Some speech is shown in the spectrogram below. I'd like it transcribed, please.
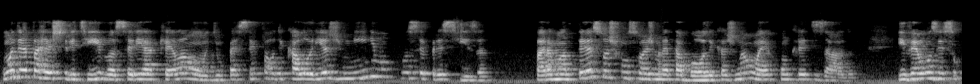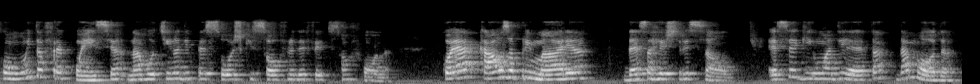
Uma dieta restritiva seria aquela onde o percentual de calorias mínimo que você precisa para manter suas funções metabólicas não é concretizado. E vemos isso com muita frequência na rotina de pessoas que sofrem de efeito sanfona. Qual é a causa primária dessa restrição? É seguir uma dieta da moda.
